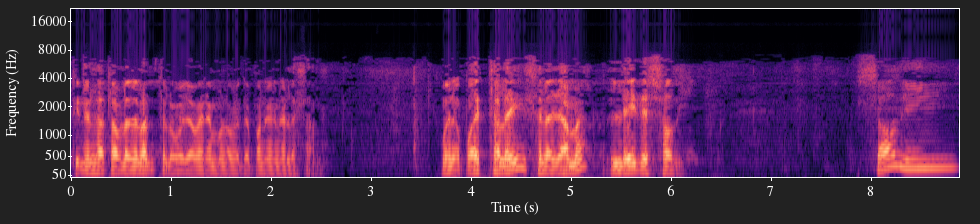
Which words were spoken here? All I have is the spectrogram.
tienes la tabla delante, luego ya veremos lo que te ponen en el examen. Bueno, pues esta ley se la llama ley de Sodi. Sodi.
